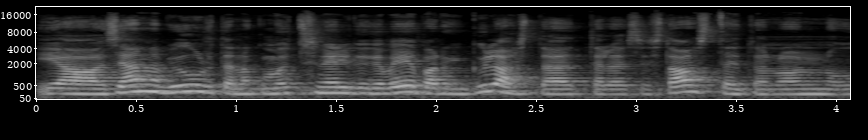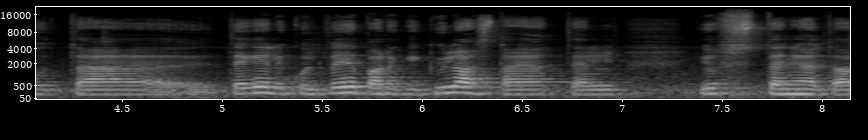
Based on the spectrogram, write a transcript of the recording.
Ja see annab juurde, nagu ma ütlesin, eelkõige veepargi külastajatele, sest aastaid on olnud äh, tegelikult veepargi külastajatel just nii-öelda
